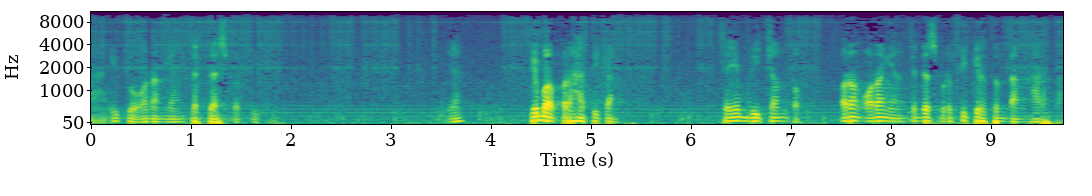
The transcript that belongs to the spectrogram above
Nah itu orang yang cerdas ya coba perhatikan. Saya beri contoh orang-orang yang cerdas berpikir tentang harta.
